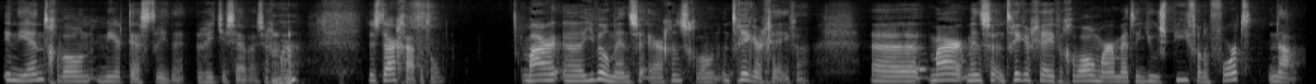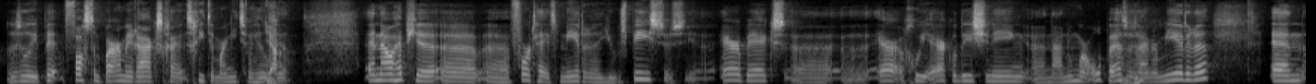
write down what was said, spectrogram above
in die end gewoon meer testritjes hebben, zeg maar. Dus daar gaat het om. Maar eh, je wil mensen ergens gewoon een trigger geven. Eh, maar mensen een trigger geven gewoon maar met een USP van een Ford. Nou, dan zul je vast een paar meer raak schi- schieten, maar niet zo heel Ja. veel. En nou heb je, eh, Ford heeft meerdere USP's, dus airbags, air, goede airconditioning, nou noem maar op, hè, zo zijn er meerdere. En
